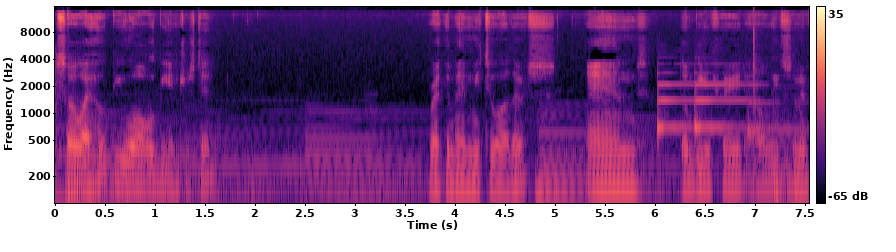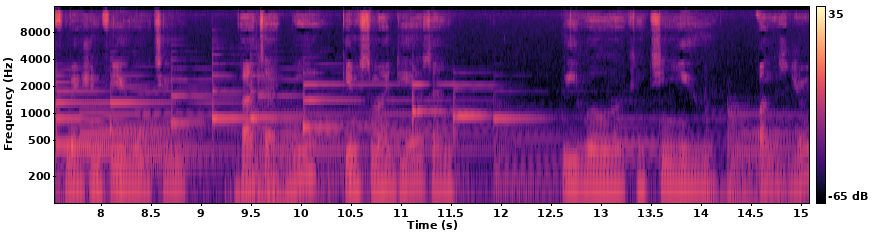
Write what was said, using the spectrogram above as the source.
So I hope you all will be interested. Recommend me to others, and don't be afraid. I'll leave some information for you to contact me, give me some ideas, and we will continue on this journey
